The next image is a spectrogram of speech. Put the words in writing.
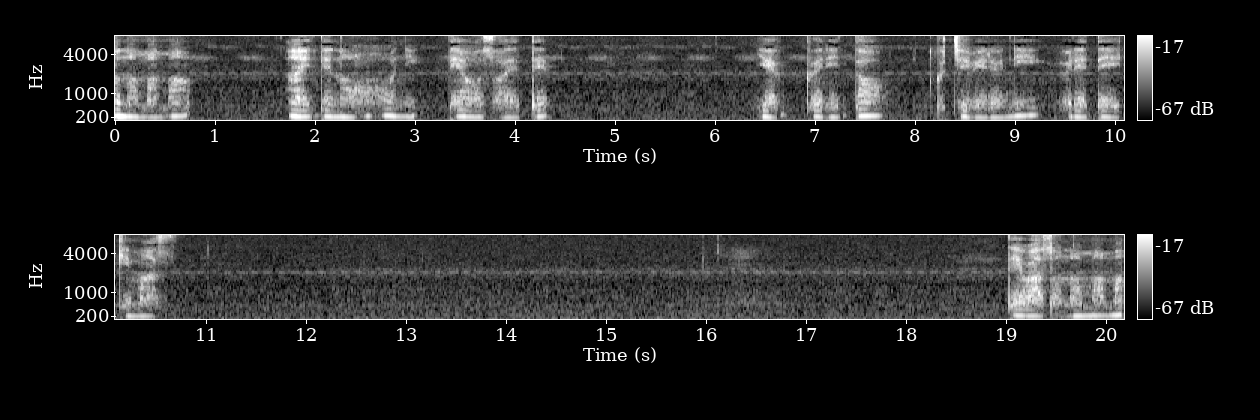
そのまま相手の頬に手を添えてゆっくりと唇に触れていきます。ではそのまま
